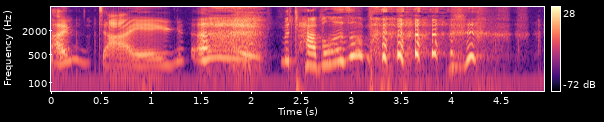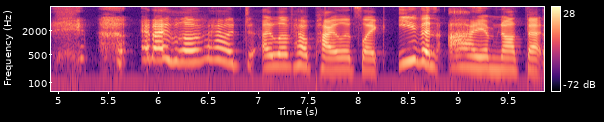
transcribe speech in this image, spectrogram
I'm dying. Metabolism? And I love how I love how Pilot's like even I am not that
